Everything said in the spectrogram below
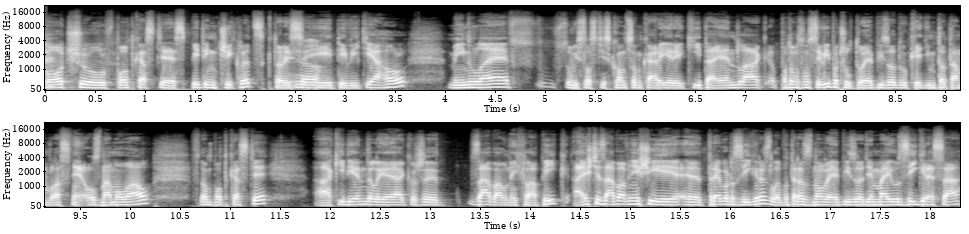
počul v podcaste Spitting Chicklets, ktorý si No. ty vytiahol minulé v súvislosti s koncom kariéry Kita Jendla. Potom som si vypočul tú epizódu, keď im to tam vlastne oznamoval v tom podcaste. A Kit Jendl je akože zábavný chlapík. A ešte zábavnejší je e, Trevor Zegers, lebo teraz v novej epizóde majú Zigresa.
